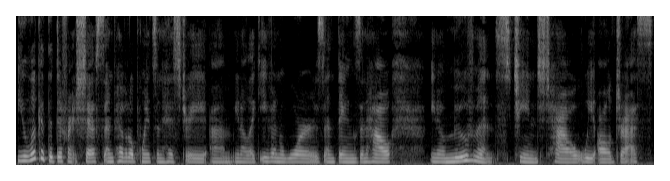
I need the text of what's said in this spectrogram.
you look at the different shifts and pivotal points in history, um, you know, like even wars and things, and how, you know, movements changed how we all dress.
